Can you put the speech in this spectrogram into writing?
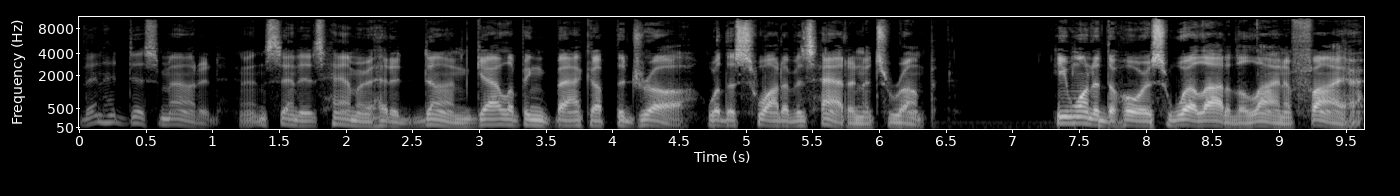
then had dismounted and sent his hammer headed dun galloping back up the draw with a swat of his hat in its rump. He wanted the horse well out of the line of fire.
